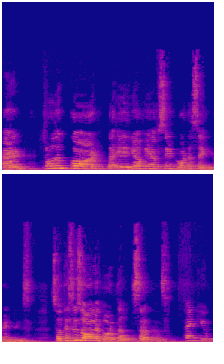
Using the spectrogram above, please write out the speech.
and through the chord, the area we have seen what a segment is. So this is all about the circles. Thank you.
